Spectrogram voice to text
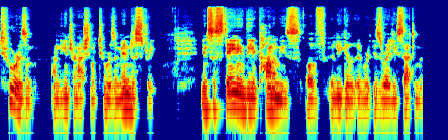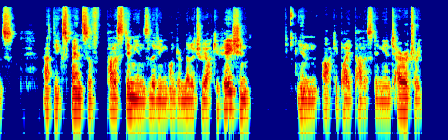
tourism and the international tourism industry in sustaining the economies of illegal Israeli settlements at the expense of Palestinians living under military occupation in occupied Palestinian territory.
